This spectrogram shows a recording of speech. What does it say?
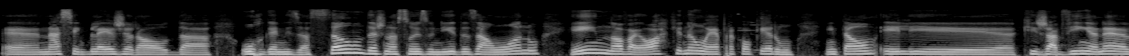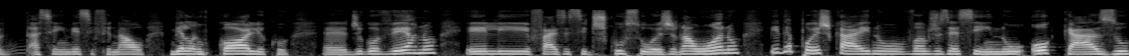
é, na Assembleia Geral da Organização das Nações Unidas, a ONU, em Nova York, não é para qualquer um. Então, ele que já vinha, né, assim, nesse final melancólico é, de governo, ele faz esse discurso hoje na ONU e depois cai no, vamos dizer assim, no ocaso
